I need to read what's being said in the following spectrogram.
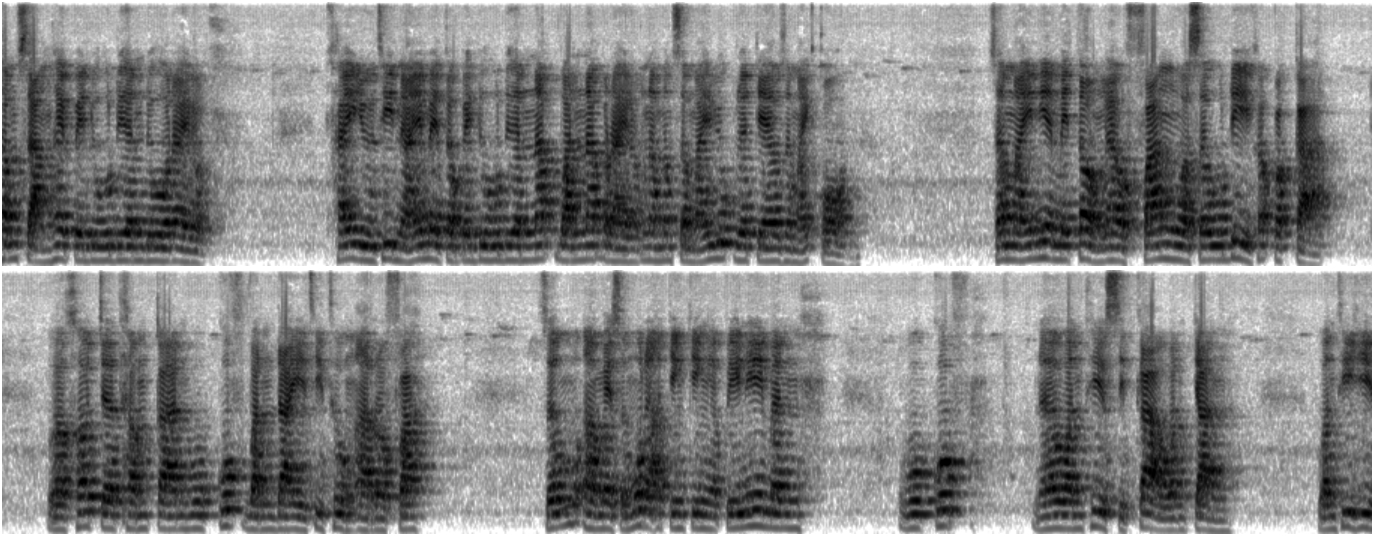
คำสั่งให้ไปดูเดือนดูอะไรหรอก ครอยู่ที่ไหนไม่ต้องไปดูเดือนนับวันนับอะไรหรอกนะมันสมัยยุคเรือแจวสมัยก่อน สมัยเนี่ยไม่ต้องแล้วฟังว่าซาอุดีเขาประกาศ ว่าเขาจะทำการวูกุฟวันใดที่ทุ่งอาราฟะสมมติอ่าไม่สมมติอะจริงๆอะปีนี้มันวูกุฟนะวันที่ 19 วันจันทร์ วันที่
